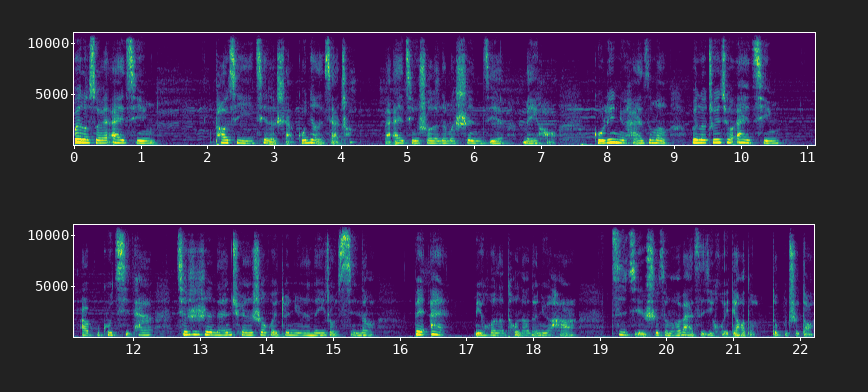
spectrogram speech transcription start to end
为了所谓爱情抛弃一切的傻姑娘的下场。把爱情说的那么圣洁美好，鼓励女孩子们为了追求爱情。而不顾其他，其实是男权社会对女人的一种洗脑。被爱迷昏了头脑的女孩，自己是怎么把自己毁掉的都不知道。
